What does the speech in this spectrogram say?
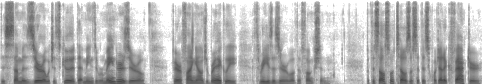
This sum is 0, which is good. That means the remainder is 0. Verifying algebraically, 3 is a 0 of the function. But this also tells us that this quadratic factor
